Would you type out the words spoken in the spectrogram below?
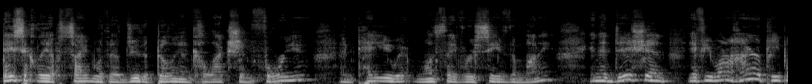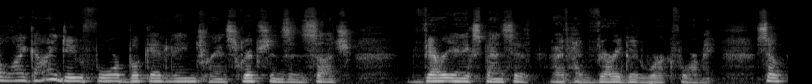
basically a site where they'll do the billing and collection for you and pay you it once they've received the money. In addition, if you want to hire people like I do for book editing, transcriptions, and such, very inexpensive, and I've had very good work for me. So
